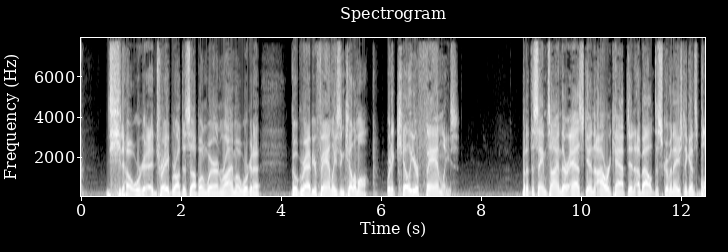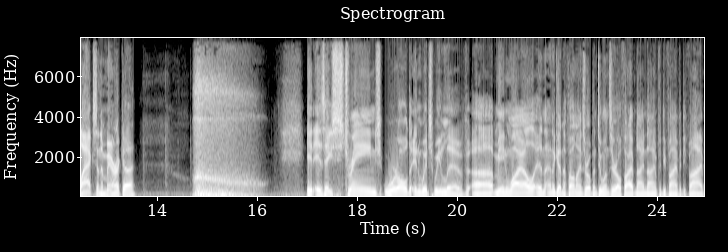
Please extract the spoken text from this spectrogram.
you know, we're gonna, Trey brought this up on Where in Rima. We're gonna go grab your families and kill them all. We're gonna kill your families. But at the same time, they're asking our captain about discrimination against blacks in America. It is a strange world in which we live. Uh, meanwhile, and, and again, the phone lines are open 210 599 5555.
